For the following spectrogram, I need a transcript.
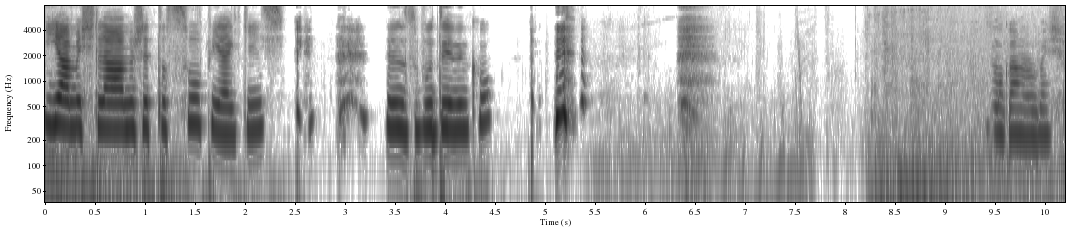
Ja myślałam, że to słup jakiś z budynku. Mogłam być.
